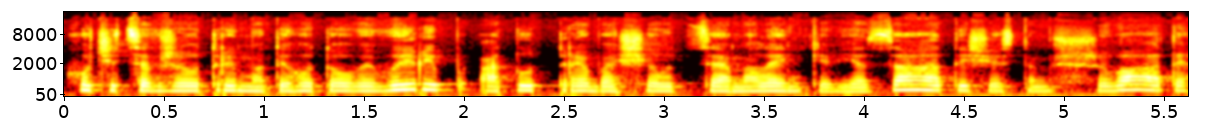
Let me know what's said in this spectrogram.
хочеться вже отримати готовий виріб, а тут треба ще оце маленьке в'язати, щось там зшивати.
